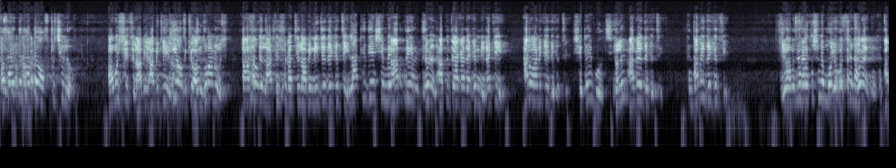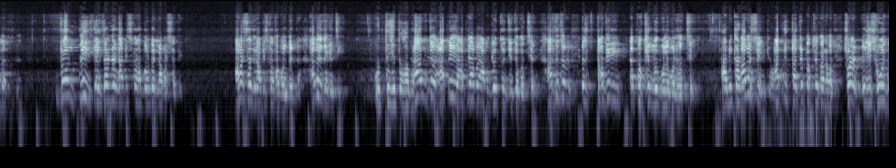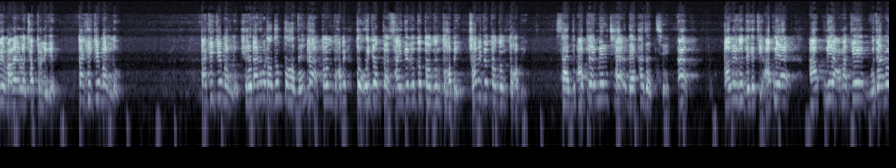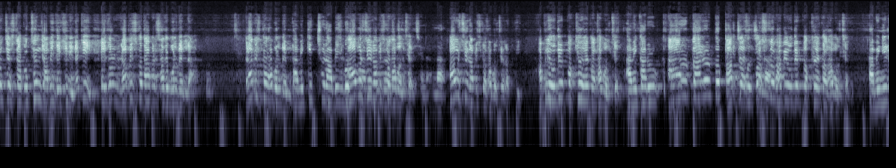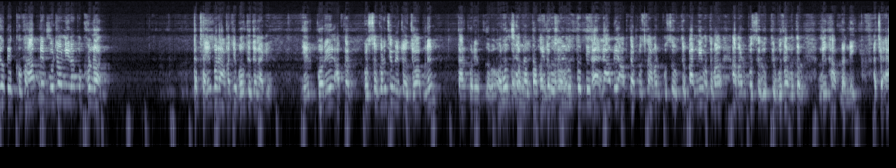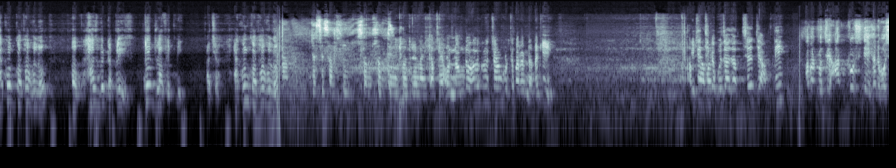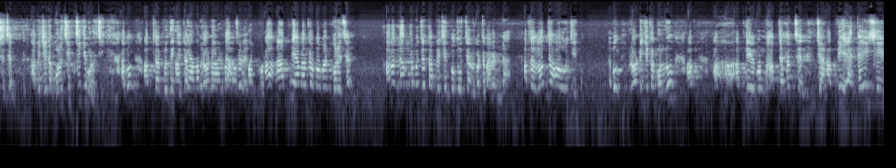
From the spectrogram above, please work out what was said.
হাতে অস্ত্র ছিল। অবশ্যই ছিল। আমি আমি কি আমি কি অন্ধ মানুষ? তার হাতে লাঠি ছিল? সোটা ছিল আমি নিজে দেখেছি। লাঠি দিয়ে সে মেরে আপনি শুনেন আপনি তো একা দেখেননি নাকি? আরও অনেকেই দেখেছে। সেটাই বলছি। চলে আমিও দেখেছি। আমি দেখেছি। আপনার কথা শুনে মনে হচ্ছে না don't please এই ধরনের রাবিশ কথা বলবেন না আমার সাথে। আমার সাথে রাবিশ কথা বলবেন না। আমিও দেখেছি। উত্তেজিত হবে। আপ- আপনি আপনি আমাকে উত্তেজিত করছেন। আপনি তো তাদেরই পক্ষের লোক বলে মনে হচ্ছে। আমি অবশ্যই আপনি তাদের পক্ষে কথা শোনেন এই যে সবুজ মেয়ে মারা গেল ছাত্রলীগের তাকে কে তাকে কে সেটা তদন্ত হবে। না তদন্ত হবে। তো ওইটা তো সাইডেরও তো তদন্ত হবে। সবই তো তদন্ত হবে। হ্যাঁ। দেখা যাচ্ছে। হ্যাঁ আমি তো দেখেছি। আপনি আপনি আমাকে বোঝানোর চেষ্টা করছেন যে আমি দেখিনি নাকি? এই ধরনের রাবিশ কথা আমার সাথে বলবেন না। রাবিশ কথা বলবেন না। আমি কিচ্ছু রাবিশ অবশ্যই রাবিশ কথা বলছেন। অবশ্যই রাবিশ কথা বলছেন আপনি। আপনি ওদের পক্ষে হয়ে কথা বলছেন। আমি কারোর কারোর পক্ষে কিছু বলছি না। স্পষ্ট ভাবে ওদের পক্ষে হয়ে কথা বলছেন। আমি নিরপেক্ষ আপনি মোটেও নিরপেক্ষ নন। আচ্ছা। এরপরে আমাকে বলতে দেন আগে। এরপরে আপনার প্রশ্ন করেছেন এটা জবাব নেন তারপরে দিচ্ছেন। হ্যাঁ, আমি আপনার প্রশ্ন আমার প্রশ্নের উত্তর পাননি অথবা আমার প্রশ্নের উত্তর বোঝার মতন মেধা আপনার নেই। আচ্ছা এখন কথা হলো হাজবেন্ডটা প্লিজ ডোন্ট লাফ এট মি আচ্ছা এখন কথা হলো জাস্টিস শামসুল শামসুদ্দিন চৌধুরী মানিক আপনি আমার নামটা ভালো করে উচ্চারণ করতে পারেন না নাকি? আপনি এটা থেকে বোঝা যাচ্ছে যে আপনি আমার প্রতি আক্রোশ নিয়ে এখানে বসেছেন। আমি যেটা বলেছি ঠিকই বলেছি। এবং আপনার প্রতি যেটা আপনি আমাকে অপমান করছেন। আ- আপনি আমাকে অপমান করেছেন। আমার নামটা পর্যন্ত আপনি ঠিক মতো উচ্চারণ করতে পারেন না। আপনার লজ্জা হওয়া উচিত। এবং রনি যেটা বলল আপনি এমন ভাব দেখাচ্ছেন যে আপনি একাই সেই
